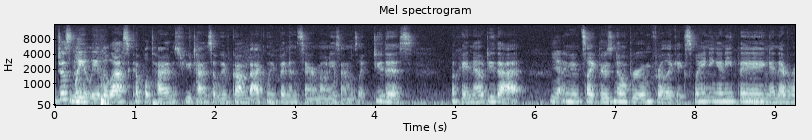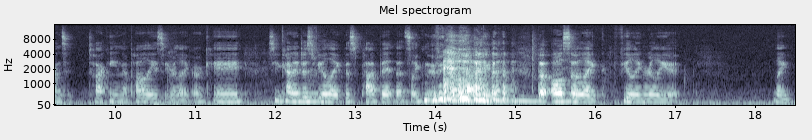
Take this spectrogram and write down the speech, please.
Just lately, the last couple times, few times that we've gone back and we've been in ceremonies, I was like, "Do this, okay, now do that." Yeah. And it's like there's no room for like explaining anything, and everyone's talking in Nepali, so you're like, okay. So you kind of just mm-hmm. feel like this puppet that's like moving along, mm-hmm. but also like feeling really like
